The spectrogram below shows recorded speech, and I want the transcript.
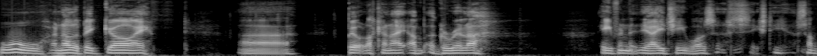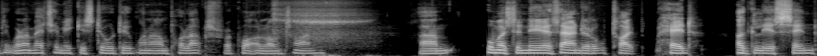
Ooh, another big guy. Uh, built like an, a, a gorilla. Even at the age he was, 60 or something, when I met him, he could still do one arm pull ups for quite a long time. Um, almost a Neanderthal type head, ugly as sin.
